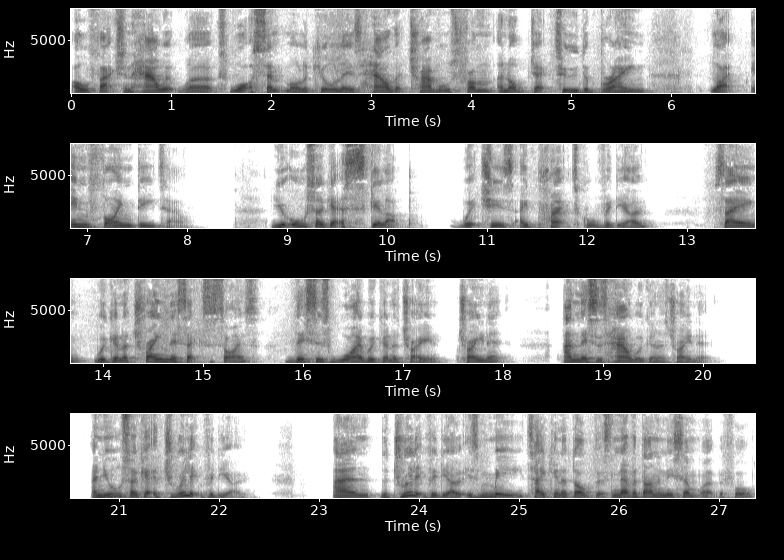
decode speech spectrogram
olfaction, how it works, what a scent molecule is, how that travels from an object to the brain, like in fine detail. You also get a skill up, which is a practical video saying we're going to train this exercise. This is why we're going to train train it and this is how we're going to train it. And you also get a drill it video. And the drill it video is me taking a dog that's never done any scent work before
